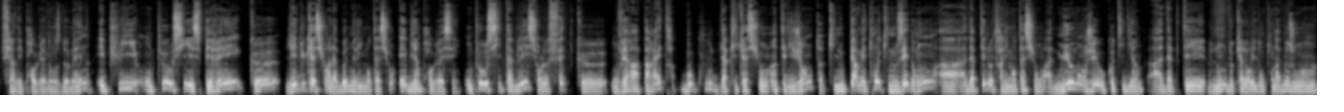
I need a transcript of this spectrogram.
faire des progrès dans ce domaine. Et puis, on peut aussi espérer que l'éducation à la bonne alimentation ait bien progressé. On peut aussi tabler sur le fait que on verra apparaître beaucoup d'applications intelligentes qui nous permettront et qui nous aideront à adapter notre alimentation, à mieux manger au quotidien, à adapter le nombre de calories dont on a besoin,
